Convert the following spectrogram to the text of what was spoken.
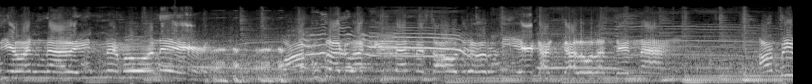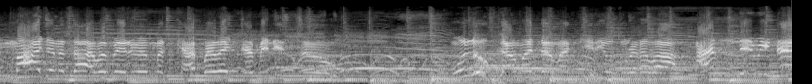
දියවන්නාව ඉන්නම ඕනේ. වාකු කඩුවක් ඉල්ලන්න සහෝදරවරුනි ඒකත් ගලවලා දෙන්නම්. අපි මහජනතාව වෙනුවෙන්ම කැපවෙච්ච මිනිස්සු. මුළු ගමටම කිරි උතුරනවා අන්තිමිට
